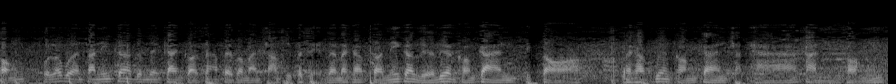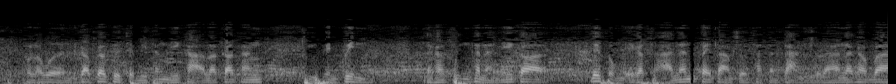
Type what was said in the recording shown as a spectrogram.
ของผลเวิร์นตอนนี้ก็ดำเนินการก่อสร้างไปประมาณ 30%แล้วนะครับ ตอนนี้ก็เหลือเรื่องของการติดต่อนะครับเรื่องของการจัดหาพันธุ์ของผลเวิร์นนะครับก็คือจะมีทั้งหมีขาวแล้วก็ทั้งคิงเพนกวินนะครับซึ่งขณะนี้ก็ ได้ส่งเอกสารนั้นไปตามสวนสัตว์ต่างๆ อยู่แล้วนะครับ ว่า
